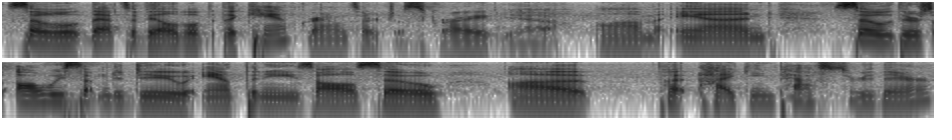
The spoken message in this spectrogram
So that's available, but the campgrounds are just great. Yeah. Um, and so there's always something to do. Anthony's also uh, put hiking paths through there.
